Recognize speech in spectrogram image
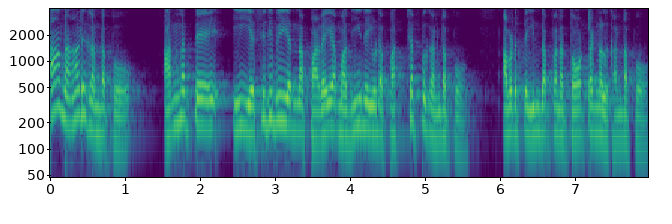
ആ നാട് കണ്ടപ്പോൾ അന്നത്തെ ഈ യസിരിബി എന്ന പഴയ മദീനയുടെ പച്ചപ്പ് കണ്ടപ്പോൾ അവിടുത്തെ ഈന്തപ്പന തോട്ടങ്ങൾ കണ്ടപ്പോൾ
